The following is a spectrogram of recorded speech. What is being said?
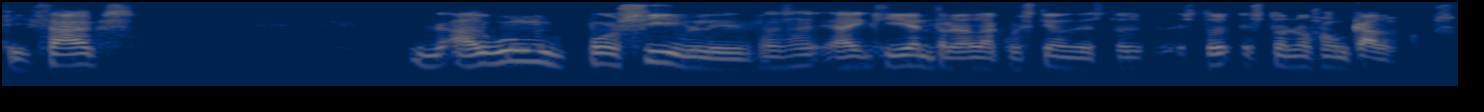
zigzags, algún posible, pues, aquí entra la cuestión de esto, esto, esto no son cálculos,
